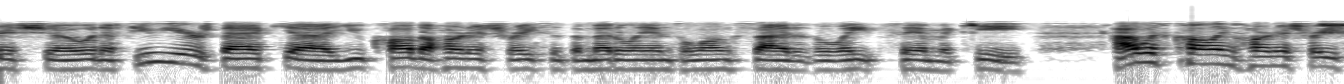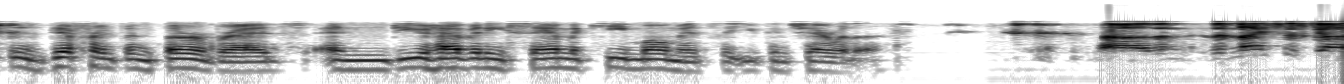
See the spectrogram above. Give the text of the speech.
harness show, and a few years back, uh, you called a harness race at the Meadowlands alongside of the late Sam McKee. How is calling harness races different than thoroughbreds, and do you have any Sam McKee moments that you can share with us? Uh, the, the nicest guy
